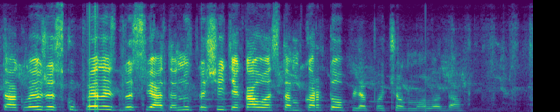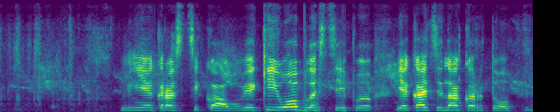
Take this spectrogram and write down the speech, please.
Так, ви вже скупились до свята. Ну, пишіть, яка у вас там картопля, по чому молода. Мені якраз цікаво, в якій області, яка ціна картоплі.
